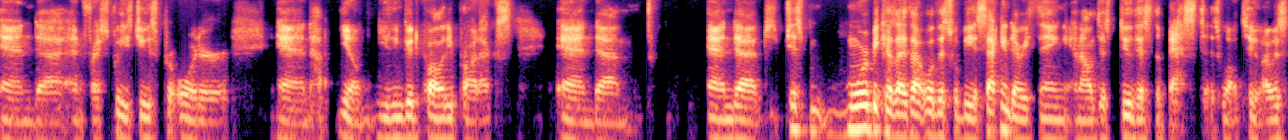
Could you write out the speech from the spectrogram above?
and uh, and fresh squeezed juice per order and you know using good quality products and um, and uh, just more because I thought, well, this will be a secondary thing, and I'll just do this the best as well too. I was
